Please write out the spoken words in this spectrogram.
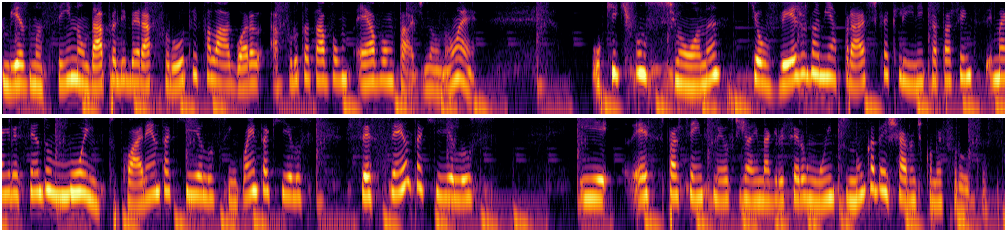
Mesmo assim, não dá para liberar fruta e falar agora a fruta tá, é à vontade. Não, não é o que, que funciona, que eu vejo na minha prática clínica, pacientes emagrecendo muito, 40 quilos, 50 quilos, 60 quilos. E esses pacientes meus que já emagreceram muito nunca deixaram de comer frutas.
